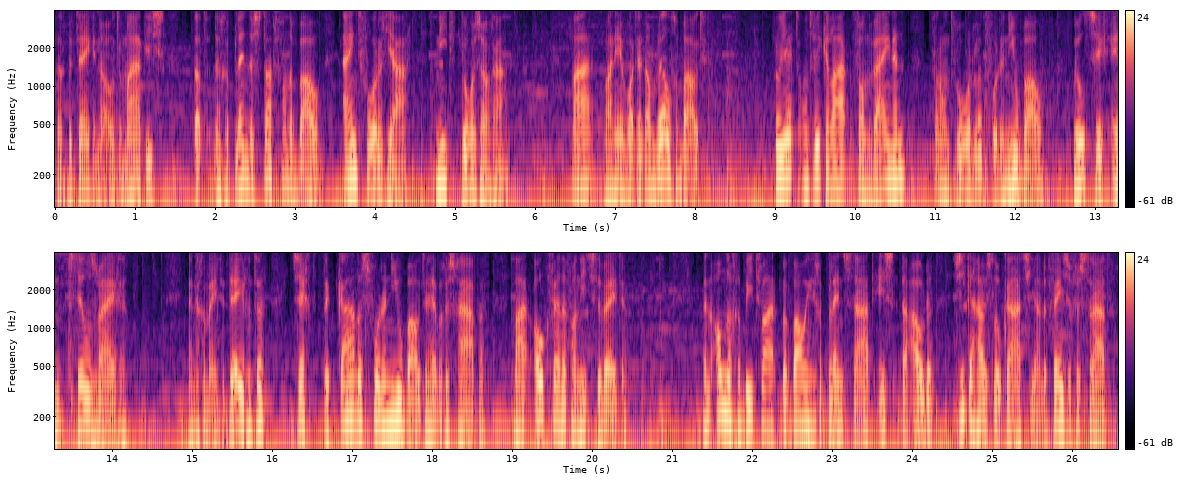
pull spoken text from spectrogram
Dat betekende automatisch dat de geplande start van de bouw eind vorig jaar niet door zou gaan. Maar wanneer wordt er dan wel gebouwd? Projectontwikkelaar Van Wijnen, verantwoordelijk voor de nieuwbouw, hult zich in stilzwijgen. En de gemeente Deventer zegt de kaders voor de nieuwbouw te hebben geschapen, maar ook verder van niets te weten. Een ander gebied waar bebouwing gepland staat is de oude ziekenhuislocatie aan de Vezeverstraat.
